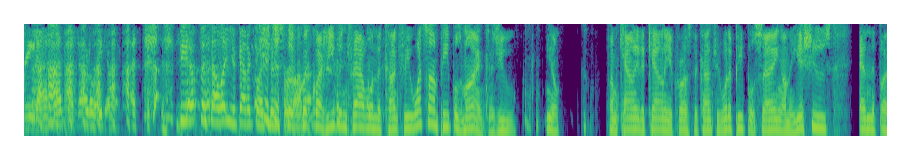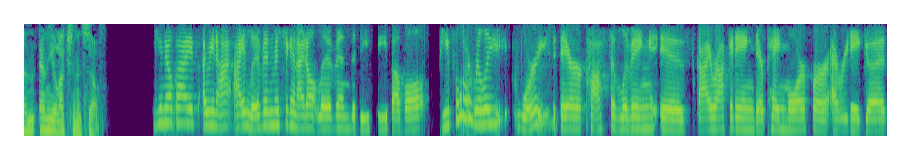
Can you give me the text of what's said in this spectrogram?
Rita. That's a totally different question. Vito Fossella, you got a question? Yeah, just a Ronna. quick question. You've been traveling the country. What's on people's minds as you, you know, from county to county across the country? What are people saying on the issues and the and the election itself? You know, guys, I mean, I, I live in Michigan. I don't live in the DC bubble. People are really worried. Their cost of living is skyrocketing. They're paying more for everyday goods,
